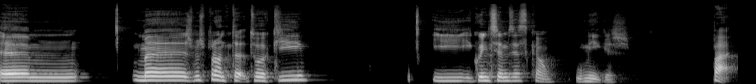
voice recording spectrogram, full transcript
Ahm, mas, mas pronto, estou aqui e, e conhecemos esse cão, o Migas. Pá,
